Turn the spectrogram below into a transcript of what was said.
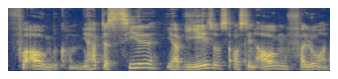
vor Augen bekommen. Ihr habt das Ziel, ihr habt Jesus aus den Augen verloren.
